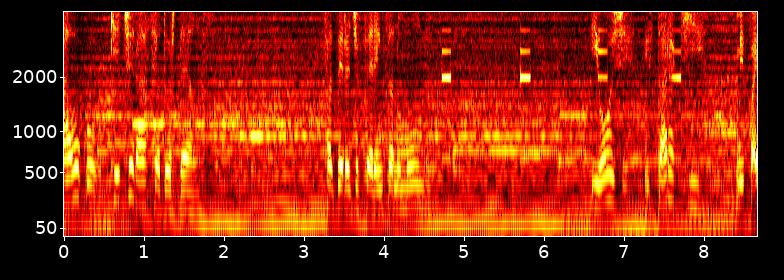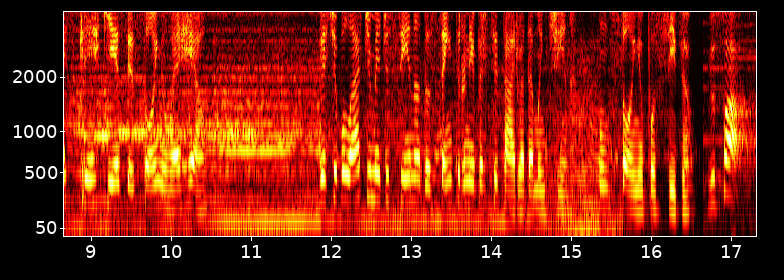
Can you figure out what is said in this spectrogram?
Algo que tirasse a dor delas. Fazer a diferença no mundo. E hoje, estar aqui me faz crer que esse sonho é real. Vestibular de Medicina do Centro Universitário Adamantina. Um sonho possível. Viu só?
